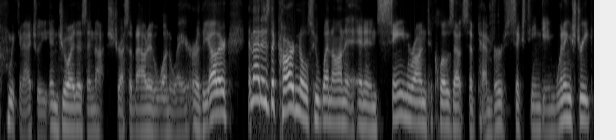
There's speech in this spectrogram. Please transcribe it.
we can actually enjoy this and not stress about it one way or the other. And that is the Cardinals, who went on an insane run to close out September, 16 game winning streak.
